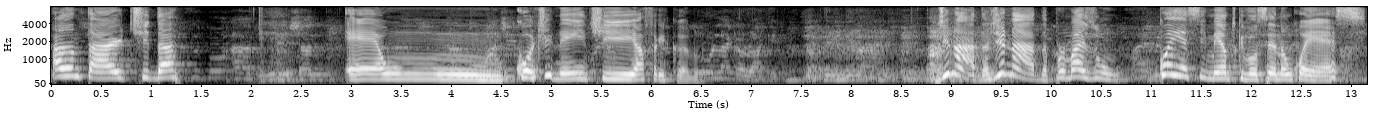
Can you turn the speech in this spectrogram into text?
A Antártida é um continente africano. De nada, de nada, por mais um conhecimento que você não conhece,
